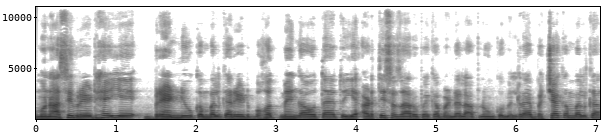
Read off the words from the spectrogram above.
मुनासिब रेट है ये, ब्रांड न्यू कंबल का रेट बहुत महँगा होता है तो ये अड़तीस हज़ार रुपये का बंडल आप लोगों को मिल रहा है बच्चा कंबल का।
